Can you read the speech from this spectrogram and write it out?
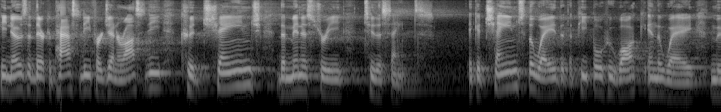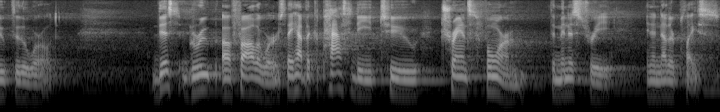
He knows that their capacity for generosity could change the ministry to the saints. It could change the way that the people who walk in the way move through the world. This group of followers, they have the capacity to transform the ministry in another place.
